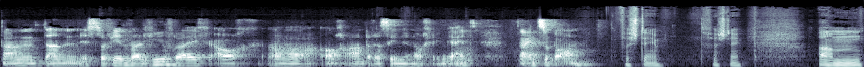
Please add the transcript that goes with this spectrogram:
dann, dann ist es auf jeden Fall hilfreich, auch, auch andere Sinne noch irgendwie ein, einzubauen. Verstehe, verstehe. Ähm,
